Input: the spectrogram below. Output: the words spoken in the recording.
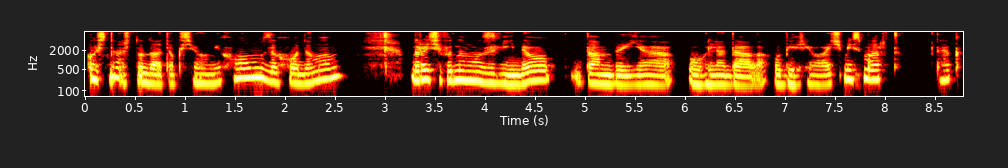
Ось наш додаток Xiaomi Home. Заходимо. До речі, в одному з відео, там, де я оглядала обігрівач мій смарт, так,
